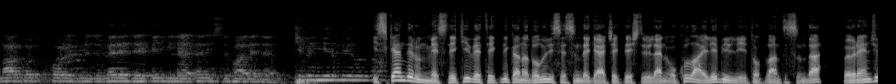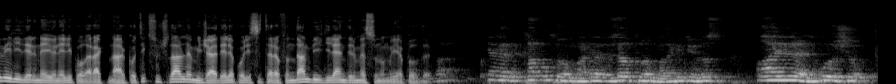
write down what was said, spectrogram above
narkotik polisimizin vereceği bilgilerden istifade edelim. 2020 yılında İskenderun Mesleki ve Teknik Anadolu Lisesi'nde gerçekleştirilen okul aile birliği toplantısında, öğrenci velilerine yönelik olarak narkotik suçlarla mücadele polisi tarafından bilgilendirme sunumu yapıldı. genelde kamu kurumlarına, özel kurumlara gidiyoruz. Ailelerle buluşup,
